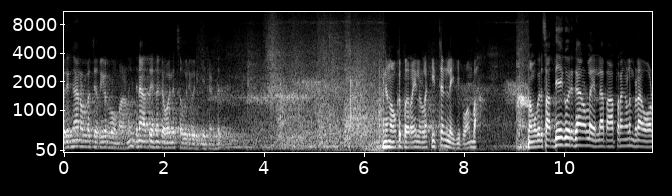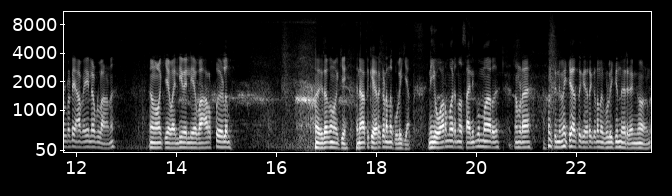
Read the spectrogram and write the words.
ഒരുങ്ങാനുള്ള ചെറിയൊരു റൂമാണ്. ഇതിനകത്ത് തന്നെ ടോയ്ലറ്റ് സൗകര്യം ഒരുക്കിയിട്ടുണ്ട്. പിന്നെ നമുക്ക് പിറയിലുള്ള കിച്ചണിലേക്ക് പോകാം ബാ നമുക്കൊരു സദ്യയൊക്കെ ഒരുക്കാനുള്ള എല്ലാ പാത്രങ്ങളും ഇവിടെ ഓൾറെഡി അവൈലബിൾ ആണ്. നോക്കിയ വലിയ വലിയ വാർപ്പുകളും. ഇതൊക്കെ നോക്കി ഇതിനകത്ത് കയറി കിടന്ന് കുളിക്കാം. എനിക്ക് ഓർമ്മ വരുന്ന സലിംകുമാർ നമ്മുടെ സിനിമയ്ക്കകത്ത് കയറി കിടന്ന് കുളിക്കുന്ന ഒരു രംഗമാണ്.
